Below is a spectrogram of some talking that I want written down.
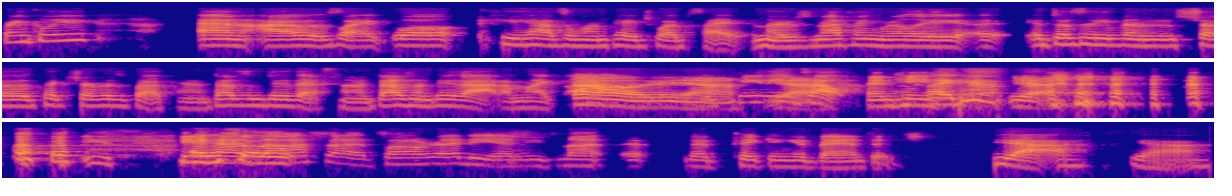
frankly. And I was like, well, he has a one page website and there's nothing really, uh, it doesn't even show the picture of his book and it doesn't do this and it doesn't do that. I'm like, ah, oh, yeah, he needs yeah. help. And he's, like, yeah. He's- He And has so- assets already and he's not uh, taking advantage. yeah, yeah.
